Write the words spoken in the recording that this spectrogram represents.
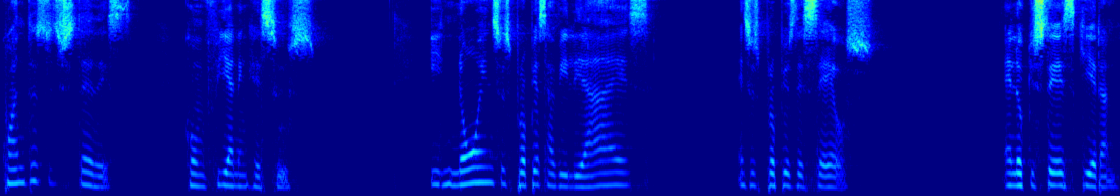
¿Cuántos de ustedes confían en Jesús y no en sus propias habilidades, en sus propios deseos, en lo que ustedes quieran?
